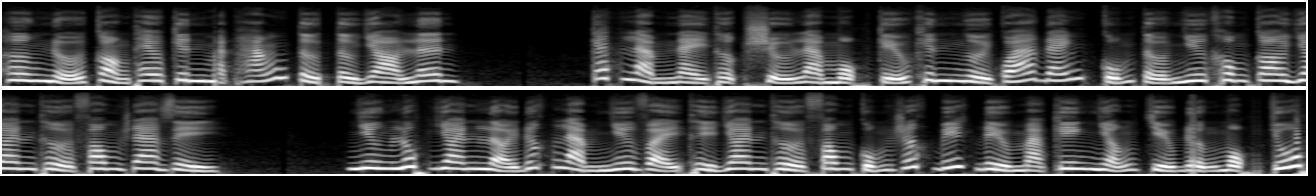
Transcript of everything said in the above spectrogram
hơn nữa còn theo kinh mạch hắn từ từ dò lên. Cách làm này thực sự là một kiểu khinh người quá đáng, cũng tự như không coi Doanh Thừa Phong ra gì. Nhưng lúc Doanh Lợi Đức làm như vậy thì Doanh Thừa Phong cũng rất biết điều mà kiên nhẫn chịu đựng một chút.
